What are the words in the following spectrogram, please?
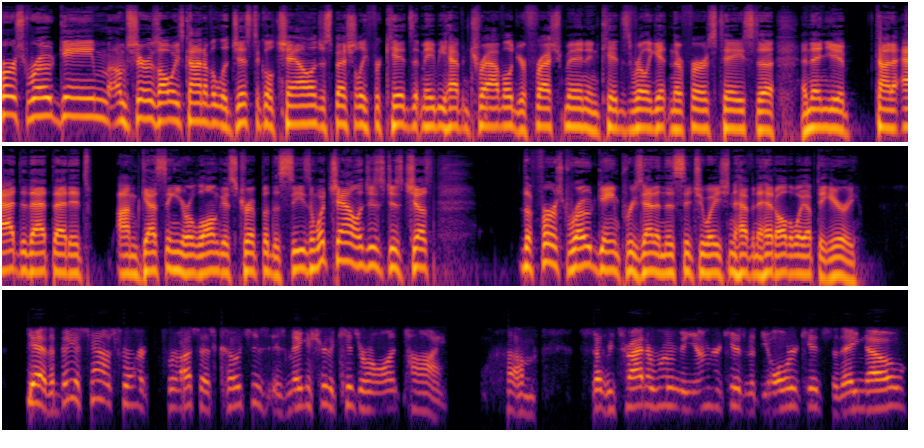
first road game, I'm sure, is always kind of a logistical challenge, especially for kids that maybe haven't traveled. You're freshmen and kids really getting their first taste. Uh, and then you kind of add to that that it's, I'm guessing, your longest trip of the season. What challenges just just the first road game present in this situation, having to head all the way up to Erie? Yeah, the biggest challenge for for us as coaches is making sure the kids are on time. Um, so we try to room the younger kids with the older kids so they know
